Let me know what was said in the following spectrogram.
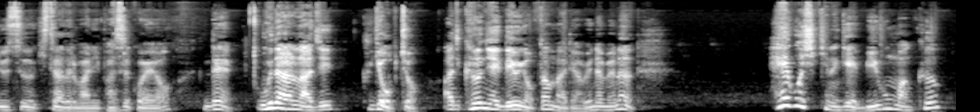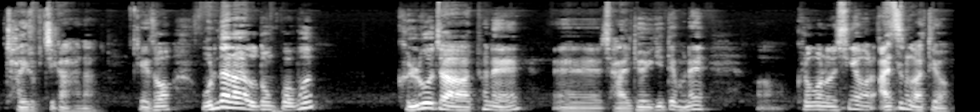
뉴스 기사들을 많이 봤을 거예요. 근데 우리나라는 아직 그게 없죠. 아직 그런 얘기 내용이 없단 말이야. 왜냐면은 해고시키는 게 미국만큼 자유롭지가 않아. 그래서 우리나라 노동법은 근로자 편에 에, 잘 되어 있기 때문에 어, 그런 거는 신경을 안 쓰는 것 같아요.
